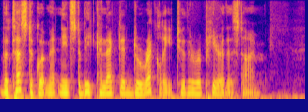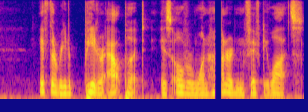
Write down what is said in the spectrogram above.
The test equipment needs to be connected directly to the repeater this time. If the repeater output is over 150 watts,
